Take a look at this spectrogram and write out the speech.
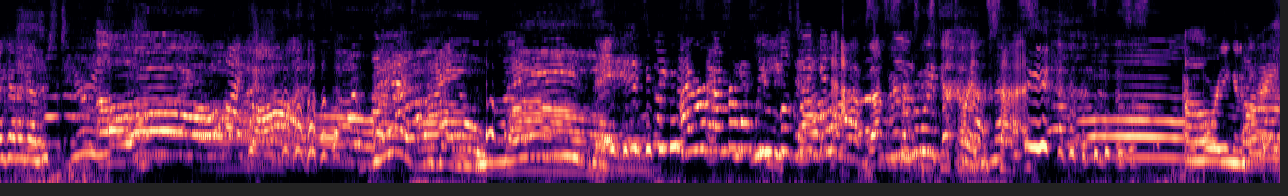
Oh my god, I got there's Terry. Oh, my god. Oh, this oh, wow. amazing. I remember you look like an absolute That's princess. Oh, I'm already gonna be oh right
